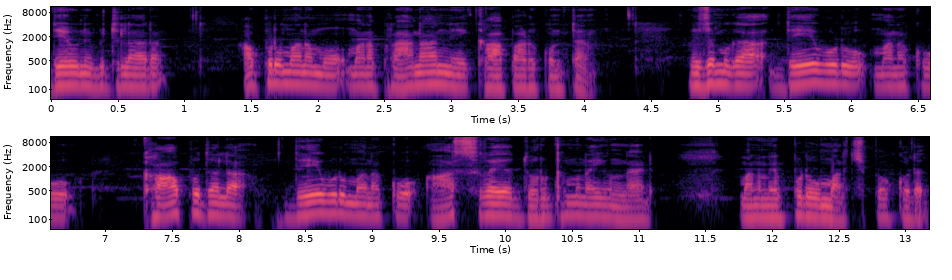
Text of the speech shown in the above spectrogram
దేవుని బిడ్డలారా అప్పుడు మనము మన ప్రాణాన్ని కాపాడుకుంటాం. నిజముగా దేవుడు మనకు కాపుదల దేవుడు మనకు ఆశ్రయ దుర్గమునై ఉన్నాడు. మనం ఎప్పుడూ మర్చిపోకూడదు.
